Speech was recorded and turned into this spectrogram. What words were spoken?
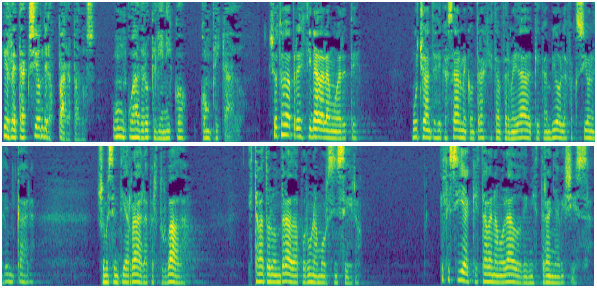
y retracción de los párpados. Un cuadro clínico complicado. Yo estaba predestinada a la muerte. Mucho antes de casarme contraje esta enfermedad que cambió las facciones de mi cara. Yo me sentía rara, perturbada. Estaba atolondrada por un amor sincero. Él decía que estaba enamorado de mi extraña belleza.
